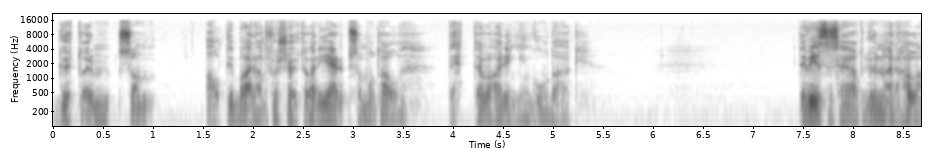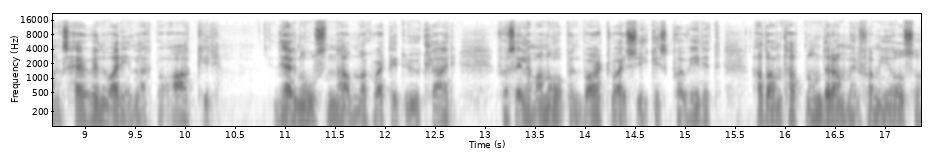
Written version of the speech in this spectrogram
Guttorm, som alltid bare hadde forsøkt å være hjelpsom mot alle, dette var ingen god dag. Det viste seg at Gunnar Hallangshaugen var innlagt på Aker. Diagnosen hadde nok vært litt uklar, for selv om han åpenbart var psykisk forvirret, hadde han tatt noen drammer for mye også,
